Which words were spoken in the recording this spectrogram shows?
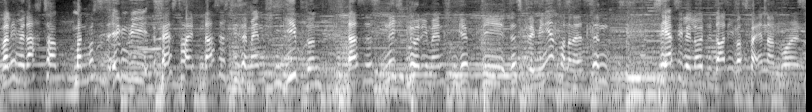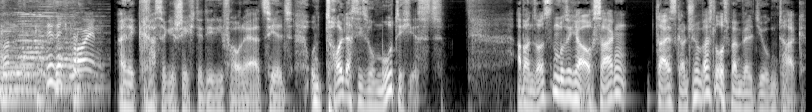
weil ich mir gedacht habe, man muss es irgendwie festhalten, dass es diese Menschen gibt und dass es nicht nur die Menschen gibt, die diskriminieren, sondern es sind sehr viele Leute da, die was verändern wollen und die sich freuen. Eine krasse Geschichte, die die Frau da erzählt. Und toll, dass sie so mutig ist. Aber ansonsten muss ich ja auch sagen, da ist ganz schön was los beim Weltjugendtag.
